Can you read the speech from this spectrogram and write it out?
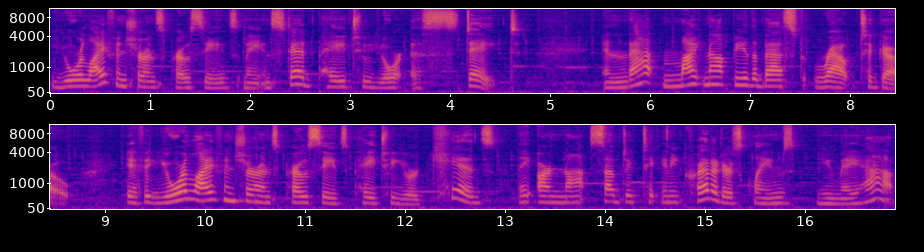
your life insurance proceeds may instead pay to your estate. And that might not be the best route to go. If your life insurance proceeds pay to your kids, they are not subject to any creditor's claims you may have.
